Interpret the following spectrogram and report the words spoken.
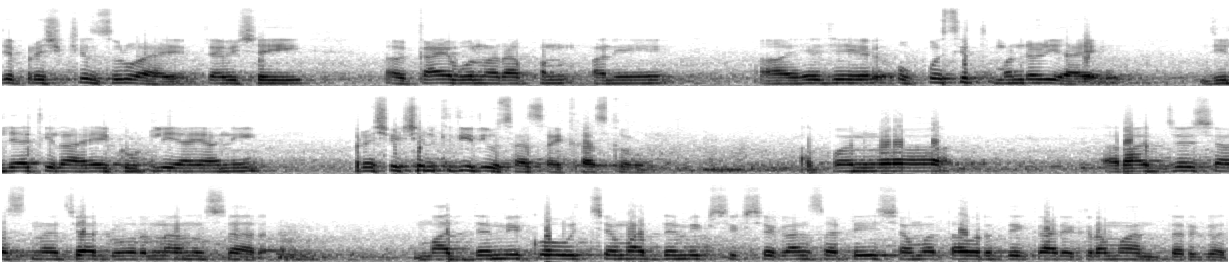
जे प्रशिक्षण सुरू आहे त्याविषयी काय बोलणार आपण? आणि हे जे उपस्थित मंडळी आहे जिल्ह्यातील आहे कुठली आहे आणि प्रशिक्षण किती दिवसाचं आहे खास करून? आपण अ, राज्य शासनाच्या धोरणानुसार माध्यमिक व उच्च माध्यमिक शिक्षकांसाठी क्षमतावृद्धी कार्यक्रमाअंतर्गत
